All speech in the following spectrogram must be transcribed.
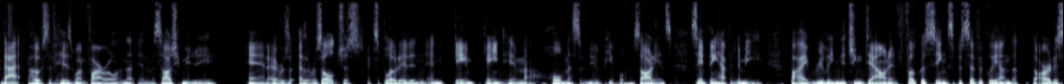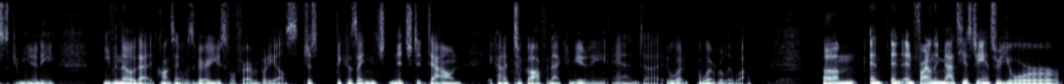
that post of his went viral in the in the massage community. And as a result just exploded and, and gained, gained him a whole mess of new people in his audience. Same thing happened to me. By really niching down and focusing specifically on the, the artist community even though that content was very useful for everybody else just because I niched it down, it kind of took off in that community and uh, it went it went really well. Um, and and and finally, Matthias, to answer your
